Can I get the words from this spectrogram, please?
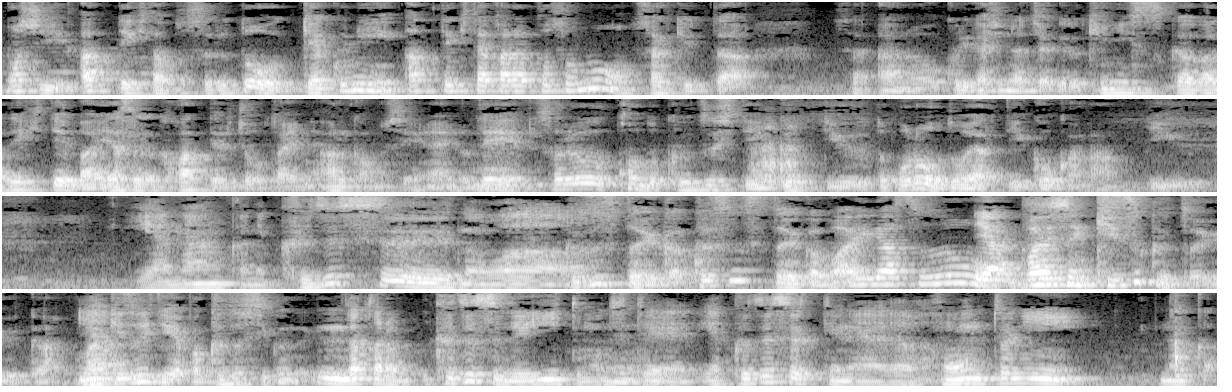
もし合ってきたとすると、逆に合ってきたからこその、さっき言った、さあの、繰り返しになっちゃうけど、均質化ができて、バイアスがかかってる状態にあるかもしれないので、それを今度崩していくっていうところをどうやっていこうかなっていう。いや、なんかね、崩すのは、崩すというか、崩すというか、バイアスを、いやバイアスに気づくというか、まあ気づいてやっぱ崩していくんだけど。うんだから、崩すでいいと思ってて、いや、崩すっていうのは、本当に、なんか、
